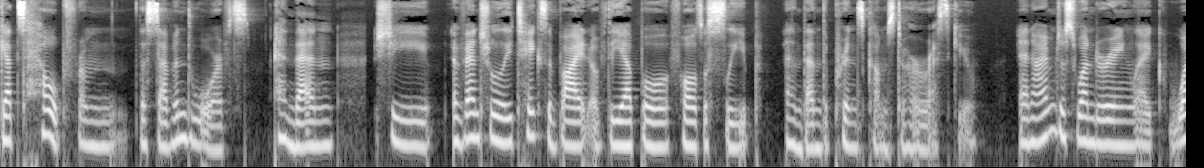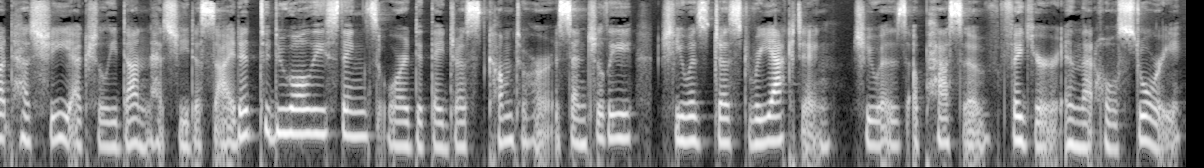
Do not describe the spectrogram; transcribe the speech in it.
gets help from the seven dwarfs, and then she eventually takes a bite of the apple, falls asleep, and then the prince comes to her rescue. And I'm just wondering, like, what has she actually done? Has she decided to do all these things, or did they just come to her? Essentially, she was just reacting. She was a passive figure in that whole story.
